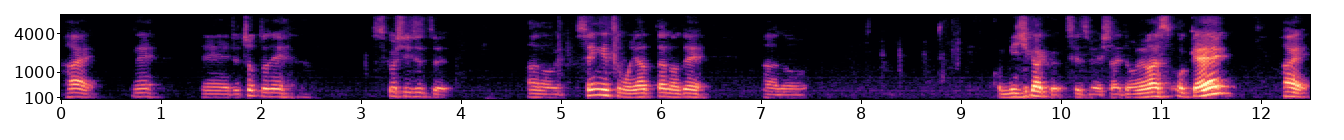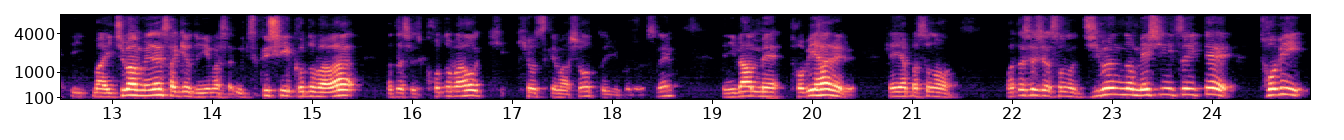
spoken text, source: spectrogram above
はい。ね。えー、ちょっとね、少しずつ、あの、先月もやったので、あの、短く説明したいと思います。OK? はい。まあ、一番目ね、先ほど言いました。美しい言葉は、私たち言葉を気をつけましょうということですね。2番目、飛び跳ねる。やっぱその、私たちはその自分の飯について飛び、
